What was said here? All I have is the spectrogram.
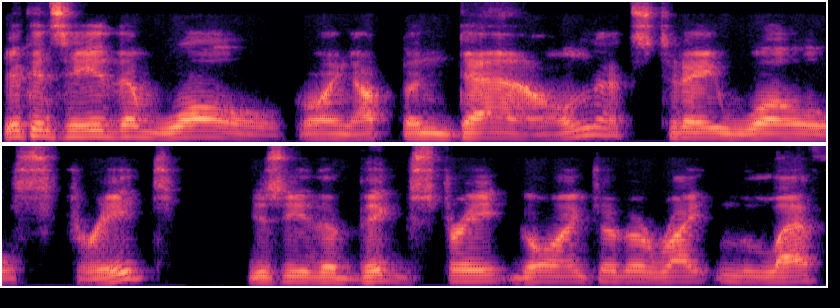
You can see the wall going up and down. That's today Wall Street. You see the big street going to the right and left.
